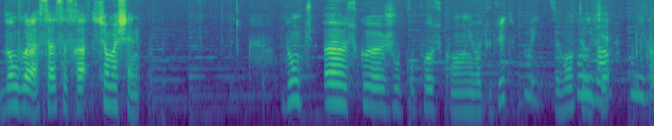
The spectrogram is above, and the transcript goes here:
Donc voilà, ça, ça sera sur ma chaîne. Donc euh, ce que je vous propose qu'on y va tout de suite. Oui, C'est bon, t'es ok va, on y va.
